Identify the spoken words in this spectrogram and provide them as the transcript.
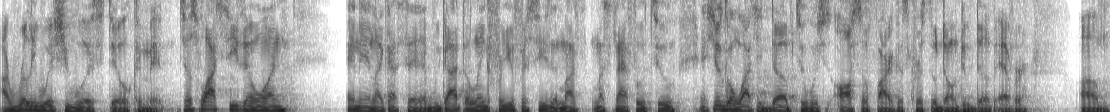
I really wish you would still commit. Just watch season one. And then, like I said, we got the link for you for season my my snafu too. And she was gonna watch it dub too, which is also fire because Crystal don't do dub ever. Um,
